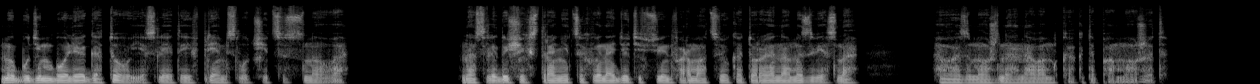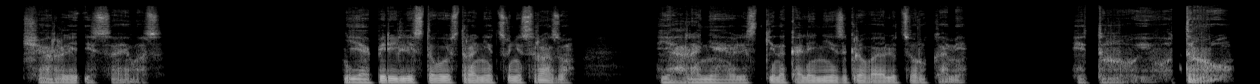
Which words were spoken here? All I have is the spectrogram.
мы будем более готовы, если это и впрямь случится снова. На следующих страницах вы найдете всю информацию, которая нам известна. Возможно, она вам как-то поможет. Чарли и Сайлас. Я перелистываю страницу не сразу. Я роняю листки на колени и закрываю лицо руками. И тру его, тру.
